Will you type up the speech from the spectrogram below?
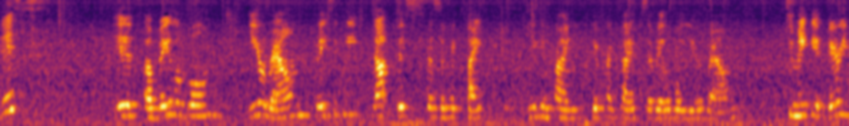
This is available year-round, basically. Not this specific type. You can find different types available year-round. To make it very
